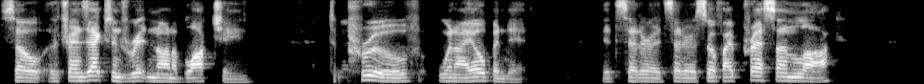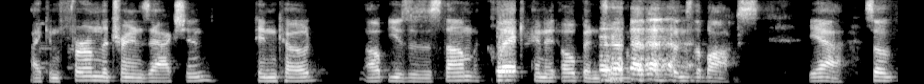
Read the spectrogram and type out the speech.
So the transaction's written on a blockchain to prove when I opened it et cetera, et cetera. So if I press unlock, I confirm the transaction, PIN code, oh, uses his thumb, click, and it opens, and it opens the box. Yeah. So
